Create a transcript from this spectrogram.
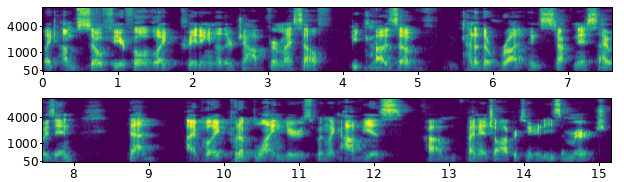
Like I'm so fearful of like creating another job for myself because yeah. of kind of the rut and stuckness I was in that I've like put up blinders when like obvious um, financial opportunities emerge.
